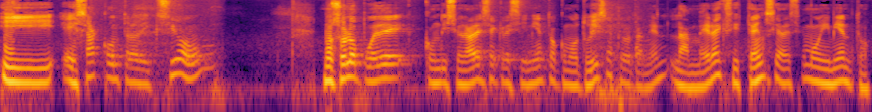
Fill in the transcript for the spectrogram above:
Y esa contradicción no solo puede condicionar ese crecimiento, como tú dices, pero también la mera existencia de ese movimiento,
